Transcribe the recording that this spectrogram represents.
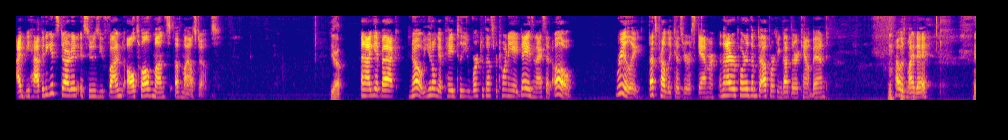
I'd be happy to get started as soon as you fund all 12 months of milestones. Yep. And I get back, no, you don't get paid till you've worked with us for 28 days. And I said, oh, really? That's probably because you're a scammer. And then I reported them to Upwork and got their account banned. That was my day.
